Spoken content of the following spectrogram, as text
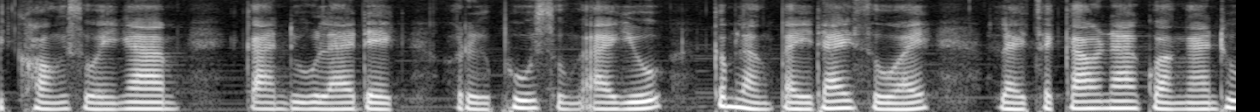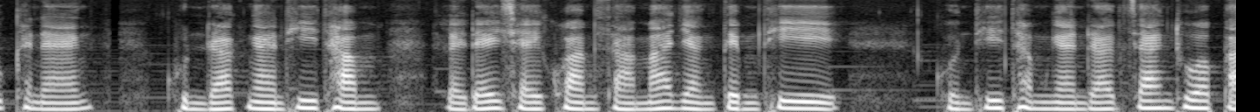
ทของสวยงาม การดูแลเด็ก หรือผู้สูงอายุกำลังไปได้สวย และจะก้าวหน้ากว่างานทุกแขนง คุณรักงานที่ทำและได้ใช้ความสามารถอย่างเต็มที่ คนที่ทำงานรับจ้างทั่วไป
